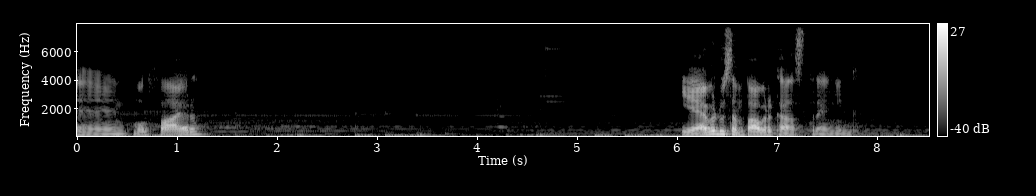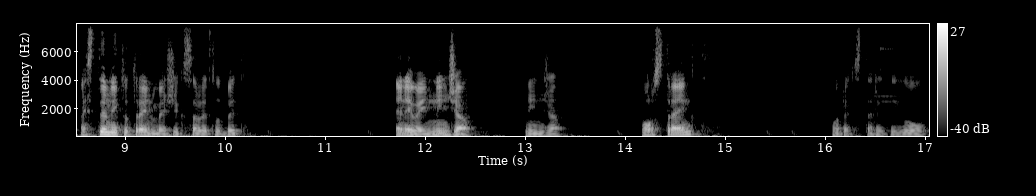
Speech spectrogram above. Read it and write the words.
And more fire. Yeah, I will do some Powercast training. I still need to train magics a little bit. Anyway, ninja. Ninja. More strength. More dexterity, go.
